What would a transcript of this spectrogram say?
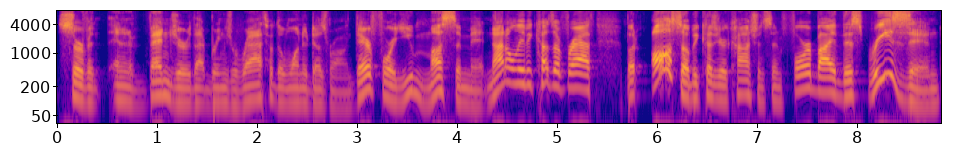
servant and an avenger that brings wrath to the one who does wrong. Therefore, you must submit, not only because of wrath, but also because of your conscience. And for by this reason,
